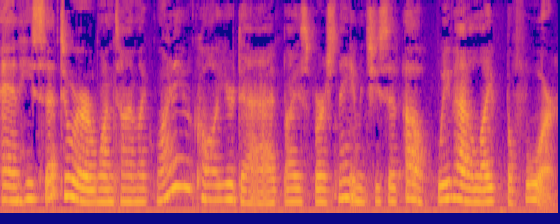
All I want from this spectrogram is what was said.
And he said to her one time, like, "Why do you call your dad by his first name?" And she said, "Oh, we've had a life before,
